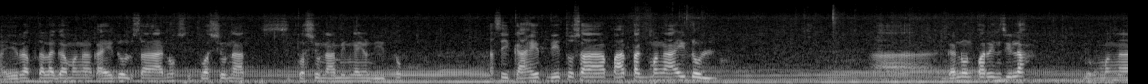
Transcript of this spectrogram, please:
Mahirap talaga mga ka-idol sa ano sitwasyon nat sitwasyon namin ngayon dito. Kasi kahit dito sa patag mga idol, ah, ganun pa rin sila. Yung mga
